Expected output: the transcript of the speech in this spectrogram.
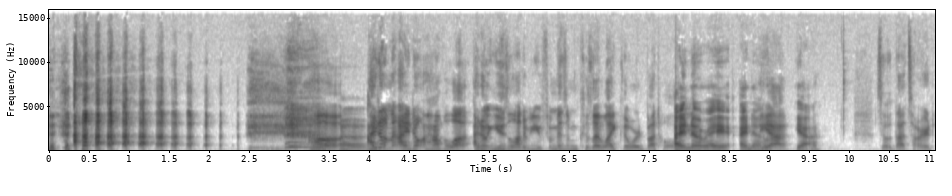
Uh, I don't. know. I don't have a lot. I don't use a lot of euphemism because I like the word butthole. I know, right? I know. Yeah. Yeah. so that's hard.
